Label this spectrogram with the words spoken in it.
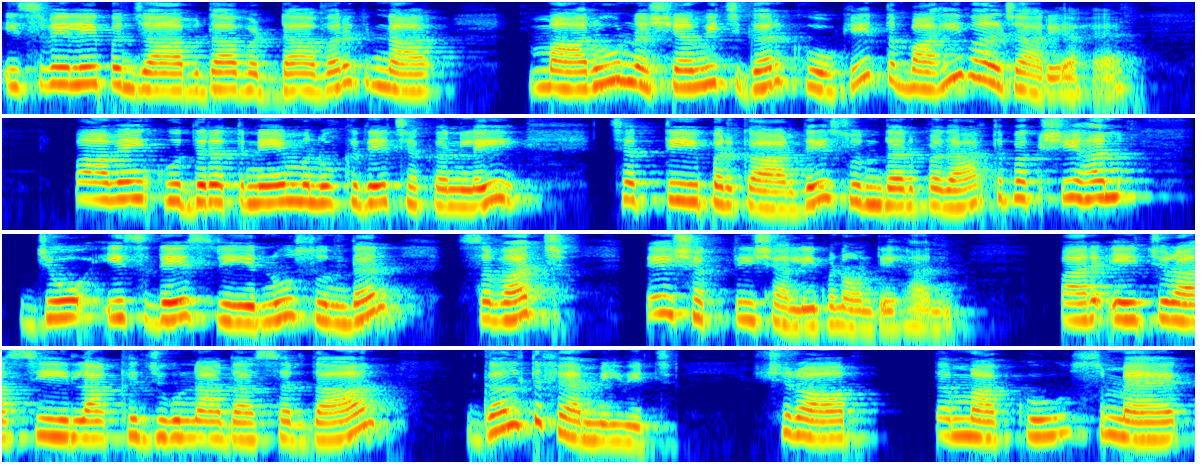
ਇਸ ਵੇਲੇ ਪੰਜਾਬ ਦਾ ਵੱਡਾ ਵਰਗ ਨਾ- ਮਾਰੂ ਨਸ਼ਿਆਂ ਵਿੱਚ ਗਰਕ ਹੋ ਕੇ ਤਬਾਹੀ ਵੱਲ ਜਾ ਰਿਹਾ ਹੈ। ਭਾਵੇਂ ਕੁਦਰਤ ਨੇ ਮਨੁੱਖ ਦੇ ਛਕਣ ਲਈ 36 ਪ੍ਰਕਾਰ ਦੇ ਸੁੰਦਰ ਪਦਾਰਥ ਬਖਸ਼ੇ ਹਨ, ਜੋ ਇਸ ਦੇ ਸਰੀਰ ਨੂੰ ਸੁੰਦਰ, ਸਵੱਛ ਤੇ ਸ਼ਕਤੀਸ਼ਾਲੀ ਬਣਾਉਂਦੇ ਹਨ। ਪਰ ਇਹ 84 ਲੱਖ ਜੂਨਾ ਦਾ ਸਰਦਾਰ ਗਲਤ ਫਹਿਮੀ ਵਿੱਚ। ਸ਼ਰਾਬ, ਤੰਬਾਕੂ, ਸਮੈਕ,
